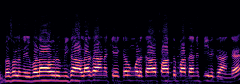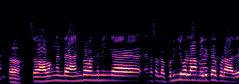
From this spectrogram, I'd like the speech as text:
இப்ப சொல்லுங்க இவ்வளவு ஒரு மிக அழகான கேக்க உங்களுக்காக பார்த்து பார்த்து அனுப்பி இருக்கிறாங்க சோ அவங்கண்ட அன்பை வந்து நீங்க என்ன சொல்ற புரிஞ்சு கொள்ளாம இருக்க கூடாது.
